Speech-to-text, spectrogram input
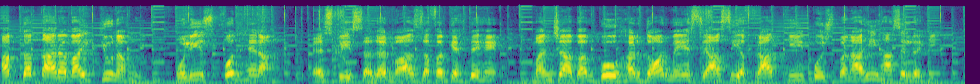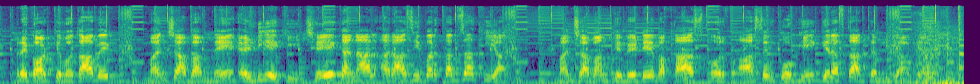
اب تک کارروائی کیوں نہ ہوئی؟ پولیس خود حیران۔ ایس پی صدر ماز زفر کہتے ہیں، منشا بم کو ہر دور میں سیاسی افراد کی پشت پناہی حاصل رہی۔ ریکارڈ کے مطابق، منشا بم نے ایل ڈی اے کی چھ کنال اراضی پر قبضہ کیا۔ منشا بم کے بیٹے وقاص عرف آسم کو بھی گرفتار کر لیا گیا۔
